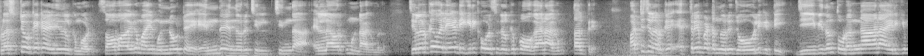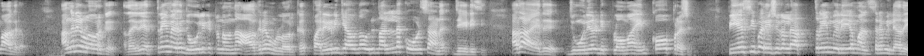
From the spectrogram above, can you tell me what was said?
പ്ലസ് ടു ഒക്കെ കഴിഞ്ഞ് നിൽക്കുമ്പോൾ സ്വാഭാവികമായി മുന്നോട്ട് എന്ത് എന്നൊരു ചിന്ത എല്ലാവർക്കും ഉണ്ടാകുമല്ലോ. ചിലർക്ക് വലിയ ഡിഗ്രി കോഴ്സുകൾക്ക് പോകാനാകും താല്പര്യം. മറ്റു ചിലർക്ക് എത്രയും പെട്ടെന്ന് ഒരു ജോലി കിട്ടി ജീവിതം തുടങ്ങാനായിരിക്കും ആഗ്രഹം. അങ്ങനെയുള്ളവർക്ക് അതായത് എത്രയും വേഗം ജോലി കിട്ടണമെന്ന് ആഗ്രഹമുള്ളവർക്ക് പരിഗണിക്കാവുന്ന ഒരു നല്ല കോഴ്സാണ് ജെ ഡി സി അതായത് junior diploma in cooperation P S C പരീക്ഷകളിലെ അത്രയും വലിയ മത്സരമില്ലാതെ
